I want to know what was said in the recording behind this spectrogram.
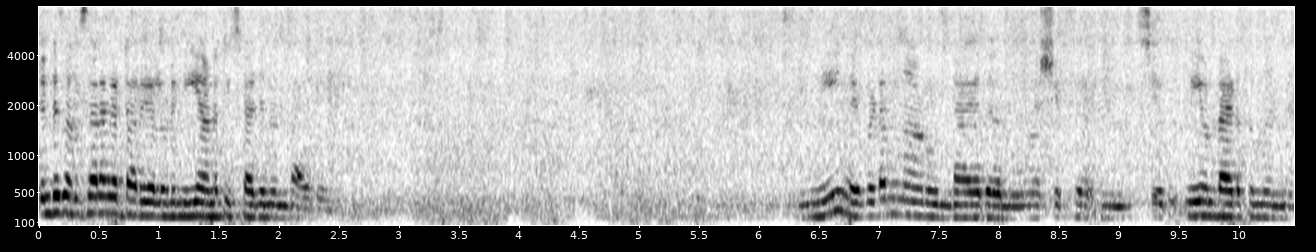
നിന്റെ സംസാരം കേട്ട കേട്ടറിയാലോടി നീയാണ് പിശാചിനുണ്ടായത് നീ എവിടെ നിന്നാണ് ഉണ്ടായത് ആഷിഫ് നീ ഉണ്ടായിടത്തു തന്നെ.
